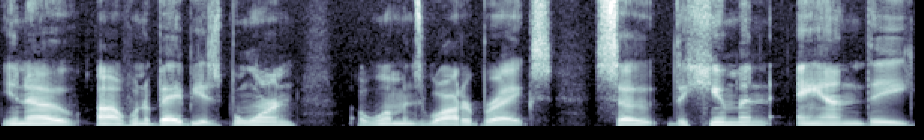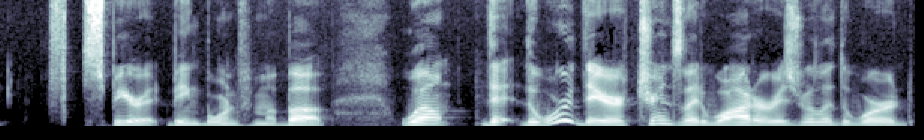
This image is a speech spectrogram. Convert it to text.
you know, uh, when a baby is born, a woman's water breaks. So the human and the spirit being born from above. Well, the, the word there, translated water, is really the word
